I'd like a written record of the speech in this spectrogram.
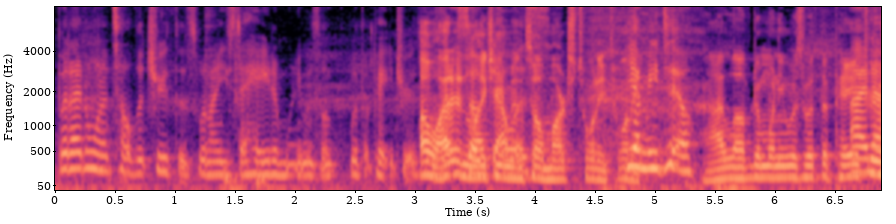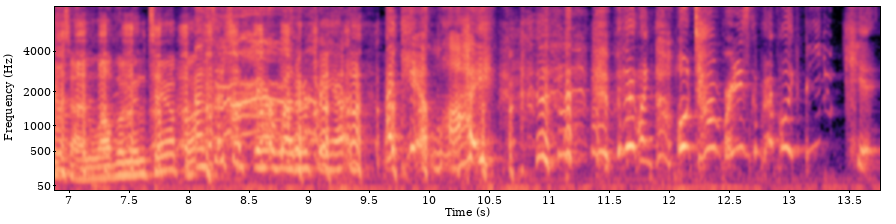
But I don't want to tell the truth. Is when I used to hate him when he was with the Patriots. Oh, I was didn't so like him until March 2020. Yeah, me too. I loved him when he was with the. Patriots. I, love him in Tampa. I'm such a fair weather fan. I can't lie. but they're like, "Oh, Tom Brady's coming up." I'm like, "Are you kidding?"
